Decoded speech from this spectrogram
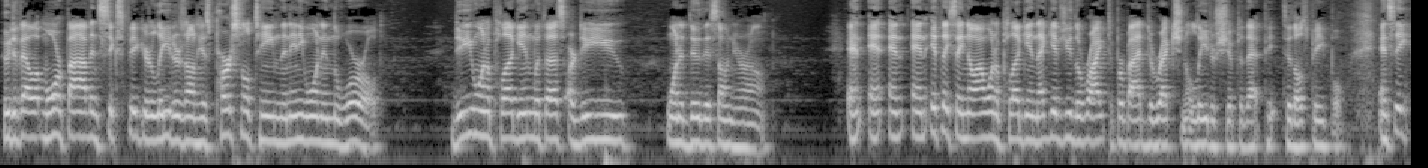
who developed more five and six figure leaders on his personal team than anyone in the world. Do you want to plug in with us or do you want to do this on your own? And, and, and, and if they say, no, I want to plug in, that gives you the right to provide directional leadership to that, to those people. And see,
